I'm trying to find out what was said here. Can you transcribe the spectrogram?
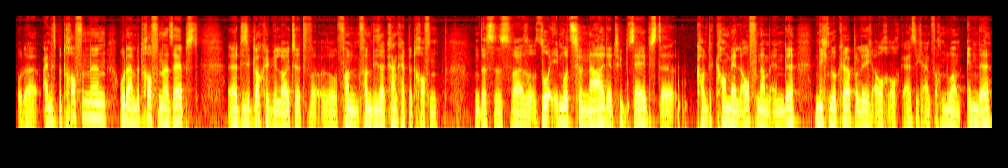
oder eines Betroffenen oder ein Betroffener selbst äh, diese Glocke geläutet, also von, von dieser Krankheit betroffen. Und das ist, war so, so emotional, der Typ selbst äh, konnte kaum mehr laufen am Ende, nicht nur körperlich, auch, auch geistig einfach nur am Ende.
